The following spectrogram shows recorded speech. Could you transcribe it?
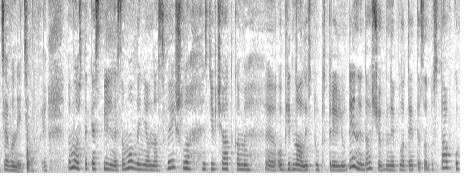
Це вони ці духи. Тому ось таке спільне замовлення в нас вийшло з дівчатками. Е, Об'єднались тут три людини, да, щоб не платити за доставку.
